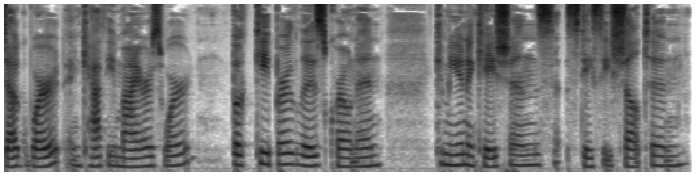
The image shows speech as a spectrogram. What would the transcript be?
Doug Wirt and Kathy Myers Wirt, bookkeeper Liz Cronin, communications Stacy Shelton,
